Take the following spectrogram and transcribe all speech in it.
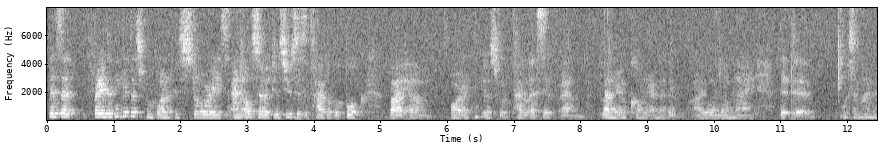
there's a phrase. I think it is from one of his stories, and also it was used as a title of a book by, um, or I think it was for title essay of um, Flannery O'Connor, another Iowa alumni, that uh, was a line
